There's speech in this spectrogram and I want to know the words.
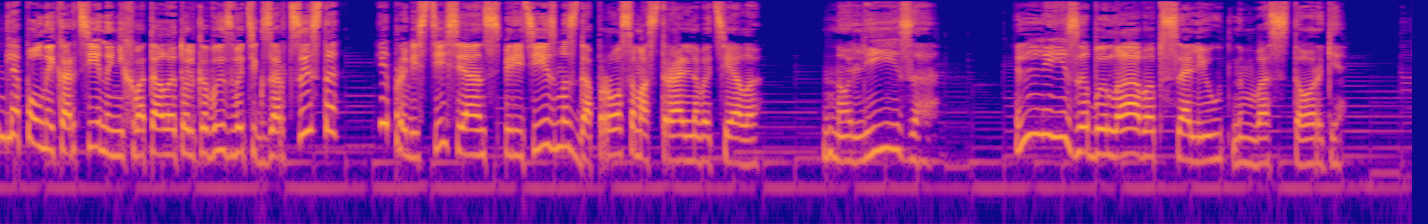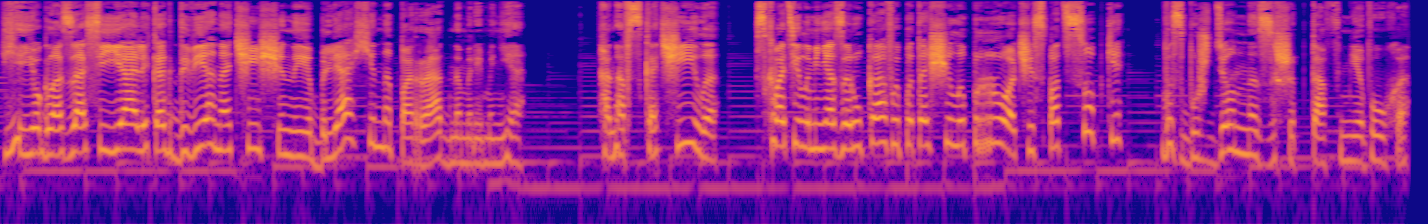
Для полной картины не хватало только вызвать экзорциста и провести сеанс спиритизма с допросом астрального тела. Но Лиза... Лиза была в абсолютном восторге. Ее глаза сияли, как две начищенные бляхи на парадном ремне. Она вскочила, схватила меня за рукав и потащила прочь из подсобки, возбужденно зашептав мне в ухо.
